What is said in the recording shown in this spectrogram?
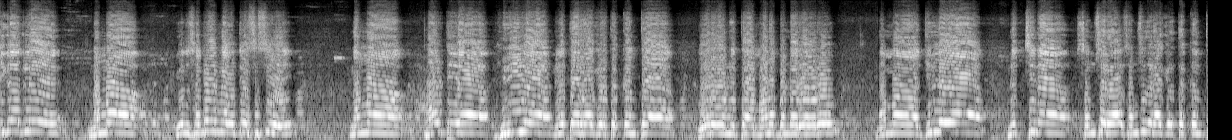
ಈಗಾಗಲೇ ನಮ್ಮ ಈ ಒಂದು ಸಭೆಯನ್ನು ಉದ್ದೇಶಿಸಿ ನಮ್ಮ ಪಾರ್ಟಿಯ ಹಿರಿಯ ನೇತಾರರಾಗಿರ್ತಕ್ಕಂಥ ಗೌರವಾನ್ವಿತ ಮಾನವ ಭಂಡಾರಿ ಅವರು, ನಮ್ಮ ಜಿಲ್ಲೆಯ ನೆಚ್ಚಿನ ಸಂಸದ ಸಂಸದರಾಗಿರ್ತಕ್ಕಂಥ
